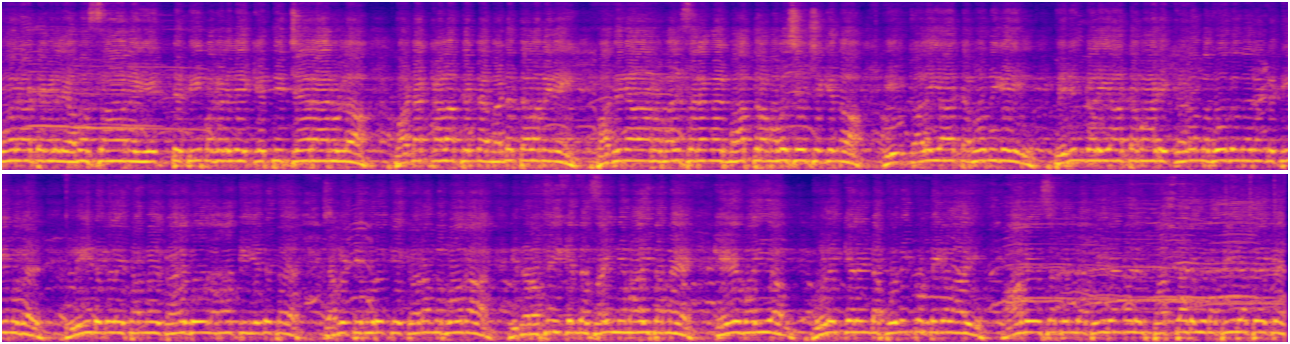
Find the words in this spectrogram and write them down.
പോരാട്ടങ്ങളിലെ അവസാന എട്ട് ടീമുകളിലേക്ക് എത്തിച്ചേരാനുള്ള പടക്കളത്തിന്റെ നടുത്തളമിനെ പതിനാറ് മത്സരങ്ങൾ മാത്രം അവശേഷിക്കുന്ന ഈ കളിയാട്ട ഭൂമികയിൽ പെരുങ്കളിയാട്ടമാടി കടന്നു പോകുന്ന രണ്ട് ടീമുകൾ ലീഡുകളെ തങ്ങൾക്ക് അനുകൂലമാക്കി എടുത്ത് ചവിട്ടി മുറുക്കി കടന്നു പോകാൻ. ഇത് റഫീഖിന്റെ സൈന്യമായി തന്നെ കെ വൈ എം പുളിക്കലിന്റെ പുലിക്കുട്ടികളായി ആവേശത്തിന്റെ തീരങ്ങളിൽ പത്തടിയുടെ തീരത്തേക്ക്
